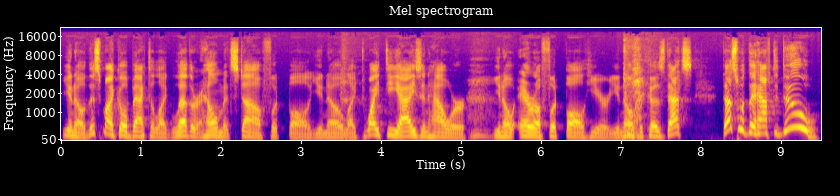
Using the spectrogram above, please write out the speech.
you know, this might go back to like leather helmet style football, you know, like Dwight D. Eisenhower, you know, era football here, you know, because that's that's what they have to do.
